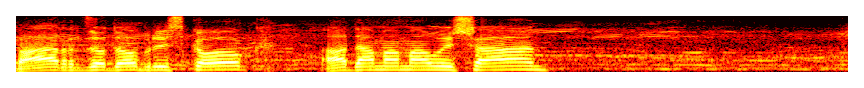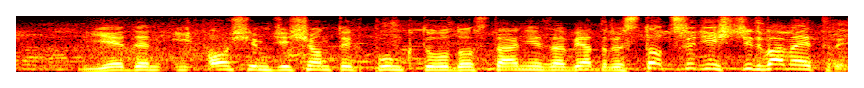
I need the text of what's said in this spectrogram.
Bardzo dobry skok Adama Małysza. 1,8 punktu dostanie za wiatr 132 metry.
